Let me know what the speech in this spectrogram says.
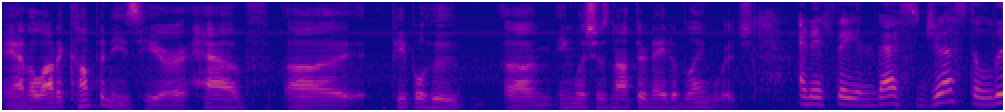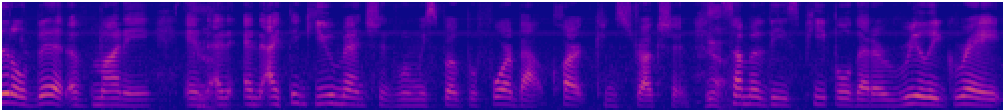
And a lot of companies here have uh, people who um, English is not their native language. And if they invest just a little bit of money in, yeah. and, and, I think you mentioned when we spoke before about Clark Construction, yeah. some of these people that are really great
